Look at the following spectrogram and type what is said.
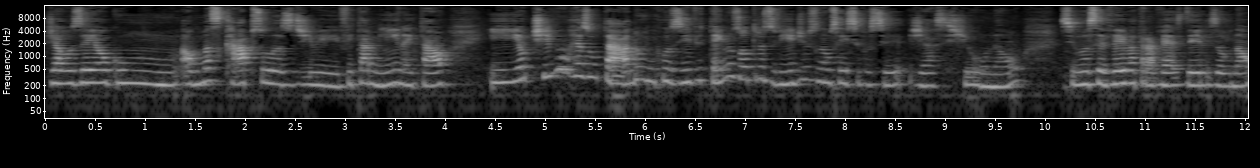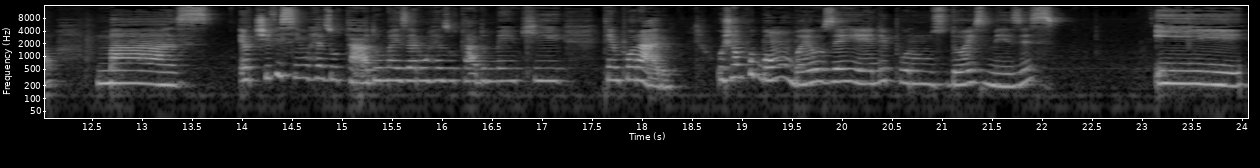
já usei algum, algumas cápsulas de vitamina e tal. E eu tive um resultado, inclusive tem nos outros vídeos, não sei se você já assistiu ou não, se você veio através deles ou não, mas eu tive sim um resultado, mas era um resultado meio que temporário. O shampoo bomba, eu usei ele por uns dois meses e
